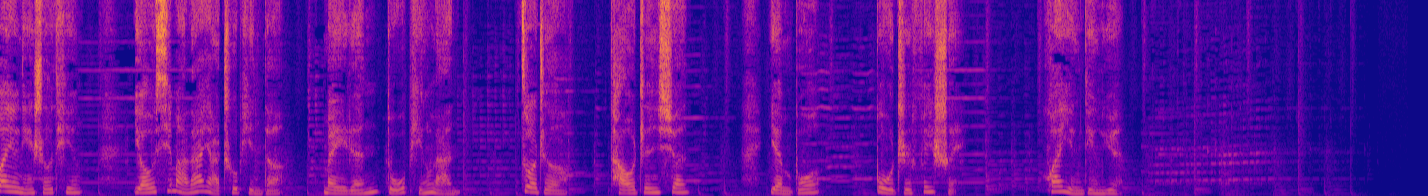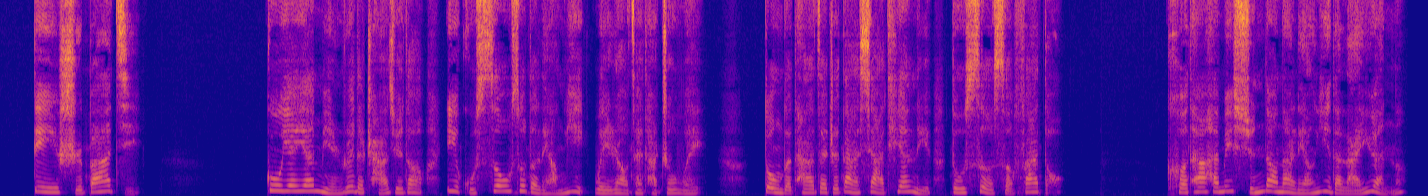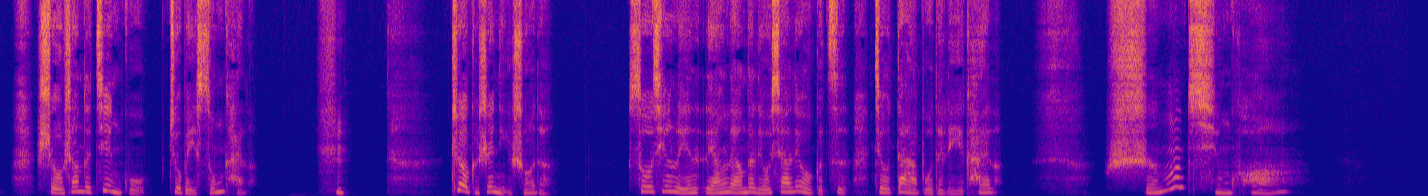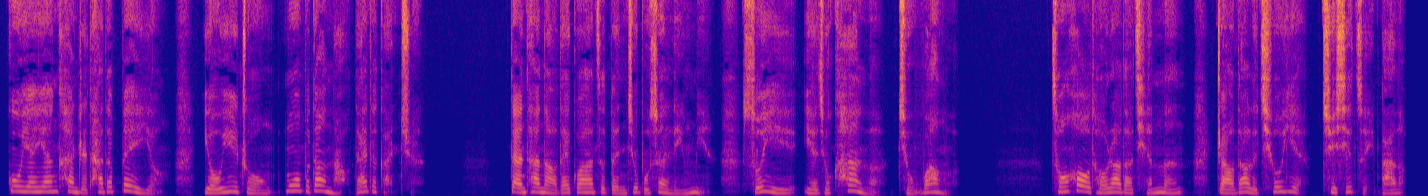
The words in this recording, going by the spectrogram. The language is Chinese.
欢迎您收听由喜马拉雅出品的《美人独凭栏》，作者陶珍轩，演播不知飞水。欢迎订阅。第十八集，顾嫣嫣敏锐的察觉到一股嗖嗖的凉意围绕在她周围，冻得她在这大夏天里都瑟瑟发抖。可她还没寻到那凉意的来源呢，手上的禁锢。就被松开了，哼，这可是你说的。苏青林凉凉的留下六个字，就大步的离开了。什么情况？顾嫣嫣看着他的背影，有一种摸不到脑袋的感觉。但他脑袋瓜子本就不算灵敏，所以也就看了就忘了。从后头绕到前门，找到了秋叶去洗嘴巴了。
